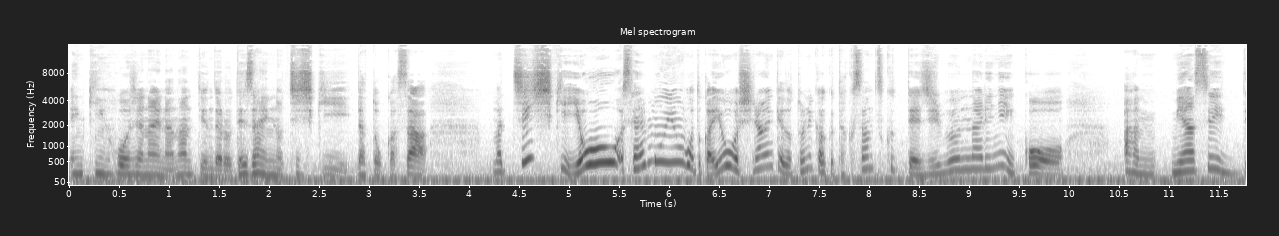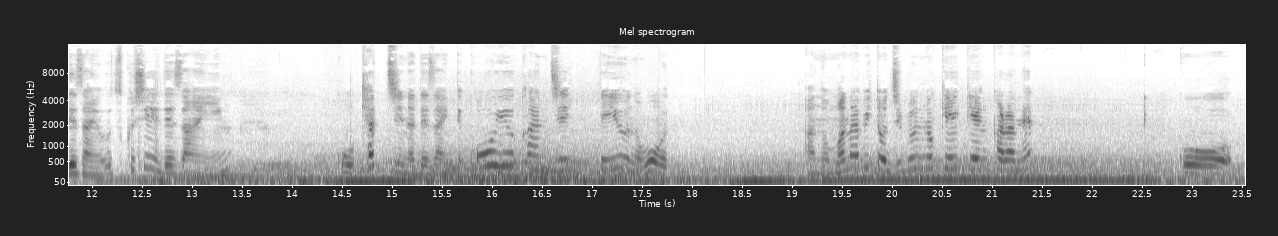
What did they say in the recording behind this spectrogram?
う、遠近法じゃないな、なんて言うんだろう、デザインの知識だとかさ、まあ、知識、用、専門用語とかよう知らんけど、とにかくたくさん作って自分なりにこう、あ、見やすいデザイン、美しいデザイン、こう、キャッチーなデザインってこういう感じっていうのを、あの、学びと自分の経験からね、こう、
